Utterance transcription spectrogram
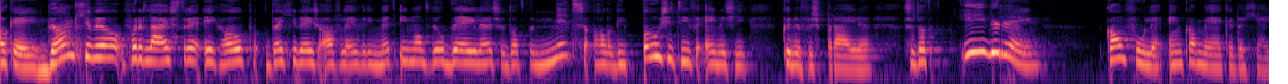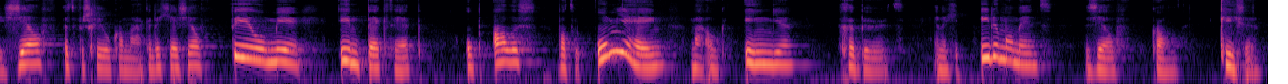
Oké, dankjewel voor het luisteren. Ik hoop dat je deze aflevering met iemand wilt delen, zodat we met z'n allen die positieve energie kunnen verspreiden. Zodat iedereen kan voelen en kan merken dat jij zelf het verschil kan maken. Dat jij zelf veel meer impact hebt op alles wat er om je heen, maar ook in je gebeurt. En dat je ieder moment zelf kan kiezen.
